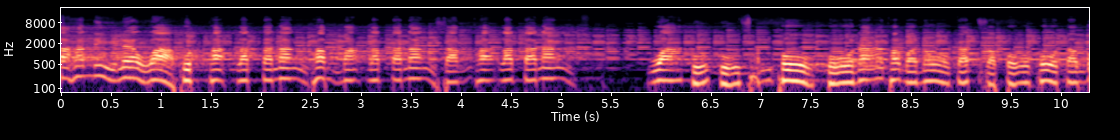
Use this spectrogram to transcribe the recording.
เอาละฮันนี่แล้วว่าพุทธรัตนังธรรมรัตนังสังฆรัตนังวากุกุสันโธโกนาคมโนกัสโปโคตโม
